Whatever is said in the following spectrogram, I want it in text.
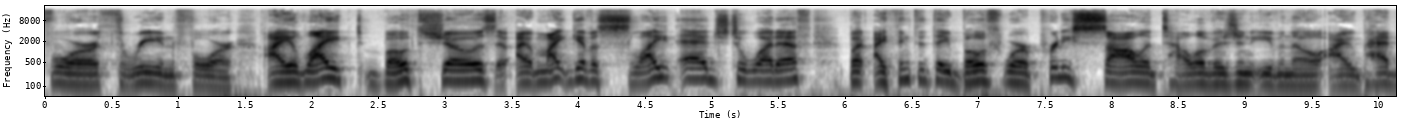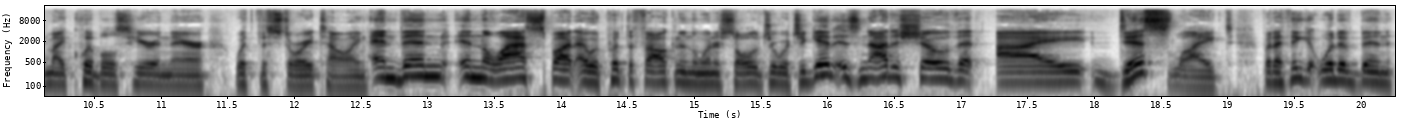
for three and four. I liked both shows. I might give a slight edge to What If, but I think that they both were pretty solid television, even though I had my quibbles here and there with the storytelling. And then in the last spot, I would put The Falcon and the Winter Soldier, which again is not a show that I disliked, but I think it would have been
